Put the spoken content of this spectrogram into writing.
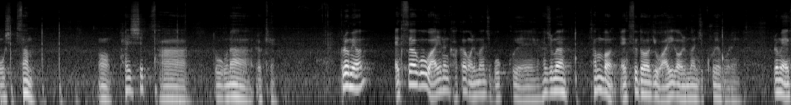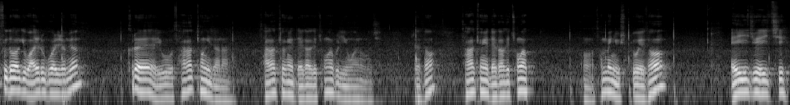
53 어, 84도구나 이렇게. 그러면 x하고 y는 각각 얼마인지 못 구해. 하지만 3번 x 더하기 y가 얼마인지 구해보래. 그러면 x 더하기 y를 구하려면 그래 요 사각형이잖아 사각형의 내각의 총합을 이용하는 거지. 그래서 사각형의 내각의 총합 어, 360도에서 AGH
